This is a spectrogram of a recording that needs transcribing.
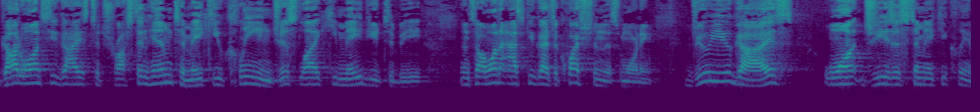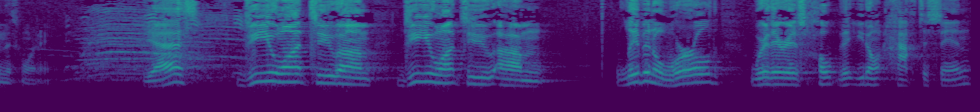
God wants you guys to trust in Him to make you clean, just like He made you to be. And so I want to ask you guys a question this morning. Do you guys want Jesus to make you clean this morning? Yes? Do you want to, um, do you want to um, live in a world where there is hope that you don't have to sin,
